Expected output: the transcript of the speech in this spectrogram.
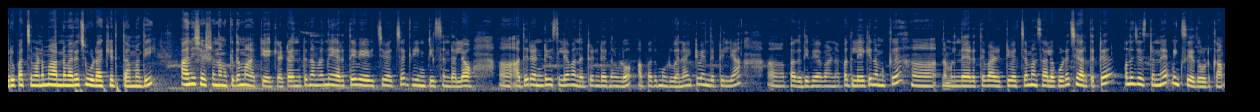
ഒരു പച്ചമണം മാറുന്ന വരെ ചൂടാക്കി എടുത്താൽ മതി. അതിനുശേഷം നമുക്കിത് മാറ്റി വയ്ക്കാം കേട്ടോ എന്നിട്ട് നമ്മൾ നേരത്തെ വേവിച്ച് വെച്ച ഗ്രീൻ പീസ് ഉണ്ടല്ലോ അത് രണ്ട് വിസിലേ വന്നിട്ടുണ്ടെന്നുള്ളൂ. അപ്പോൾ അത് മുഴുവനായിട്ട് വെന്തിട്ടില്ല. പകുതി വേവാണ്. അപ്പോൾ അതിലേക്ക് നമുക്ക് നമ്മൾ നേരത്തെ വഴറ്റി വെച്ച മസാല കൂടെ ചേർത്തിട്ട് ഒന്ന് ജസ്റ്റ് ഒന്ന് മിക്സ് ചെയ്ത് കൊടുക്കാം.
